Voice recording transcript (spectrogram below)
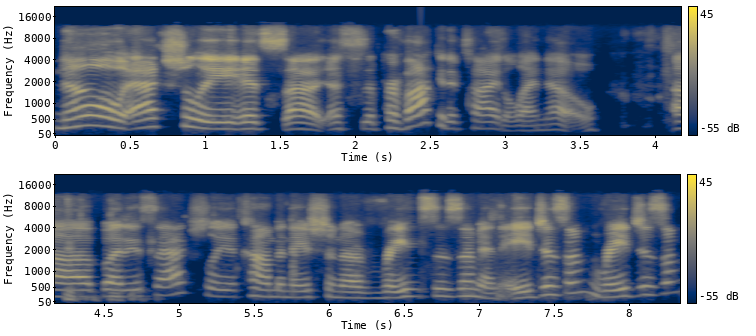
no actually it's uh, it's a provocative title i know uh, but it's actually a combination of racism and ageism rageism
